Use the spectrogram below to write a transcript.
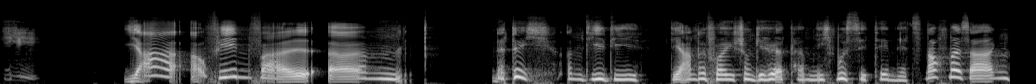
Ye. Ja, auf jeden Fall. Ähm, natürlich an die, die die andere Folge schon gehört haben. Ich muss die Themen jetzt nochmal sagen.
